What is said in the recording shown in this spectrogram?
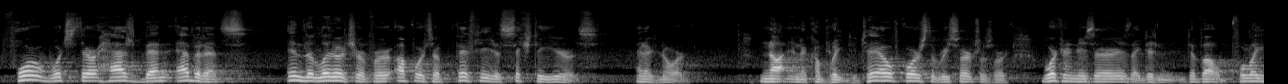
for which there has been evidence in the literature for upwards of 50 to 60 years and ignored. Not in a complete detail, of course. The researchers were working in these areas. They didn't develop fully,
